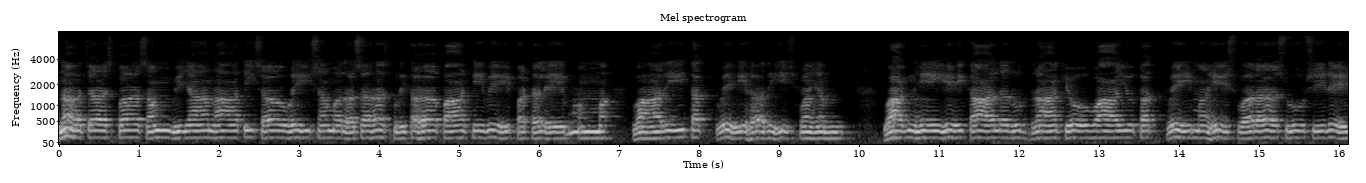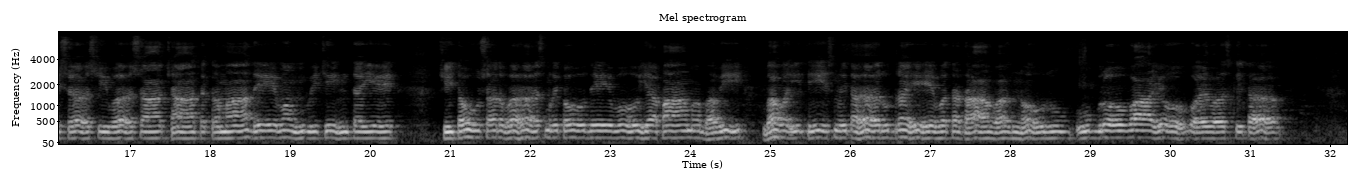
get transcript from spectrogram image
न च स्पर्शं विजानाति स वै समरसः स्मृतः पार्थिवे पटले ब्रह्म वारी तत्त्वे हरिस्वयं वाग्नेये कालरुद्राख्यो वायुतत्त्वे महेश्वर, सुशिरेश, शिव साक्षात् क्रमादेवं विचिन्तयेत्। चितौ सर्वः स्मृतो देवो ह्यपां भवि, भव इति स्मृतः रुद्र एव तथा वग्नौ उग्रो वायो व्यवस्थितः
